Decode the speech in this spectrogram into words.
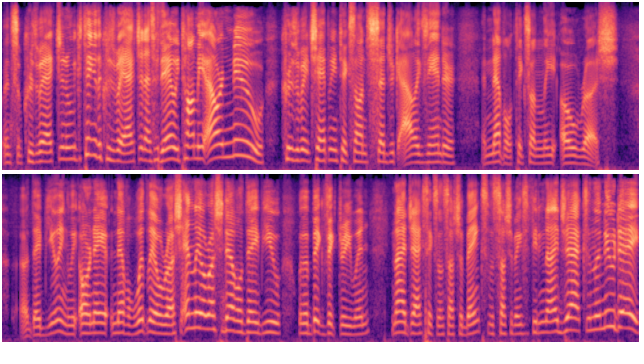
And some cruiserweight action, and we continue the cruiserweight action as Hideo Itami, our new cruiserweight champion, takes on Cedric Alexander, and Neville takes on Lio Rush. Uh, debuting Le- or Na- Neville with Lio Rush, and Lio Rush and Neville debut with a big victory win. Nia Jax takes on Sasha Banks, with Sasha Banks defeating Nia Jax, and the New Day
